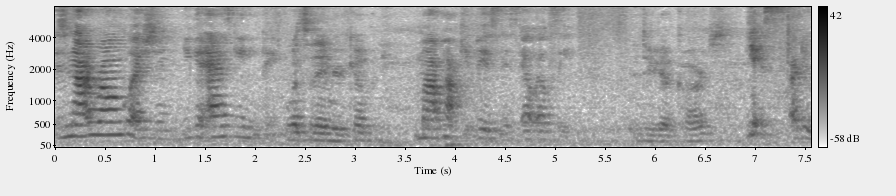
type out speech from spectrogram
It's not a wrong question, you can ask anything. What's the name of your company? My Pocket Business LLC. Do you have cards? Yes, I do.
